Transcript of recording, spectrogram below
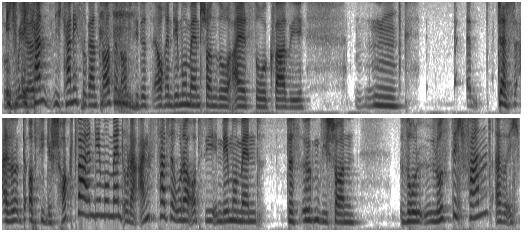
so ich, ich, kann, ich kann nicht so ganz rausfinden, ob sie das auch in dem Moment schon so als so quasi das, also ob sie geschockt war in dem Moment oder Angst hatte oder ob sie in dem Moment das irgendwie schon so lustig fand. Also ich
